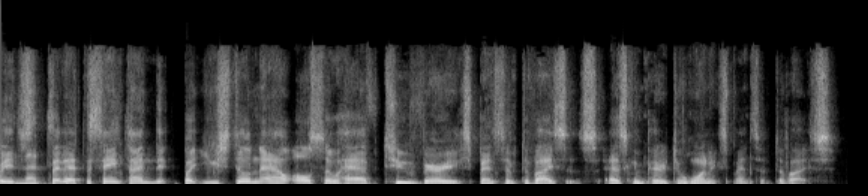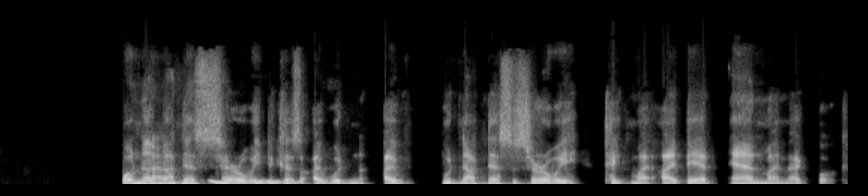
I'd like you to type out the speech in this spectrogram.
It's, but at the same time, but you still now also have two very expensive devices as compared to one expensive device. Well, no, Um, not necessarily, because I wouldn't. I would not necessarily take my iPad and my MacBook.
